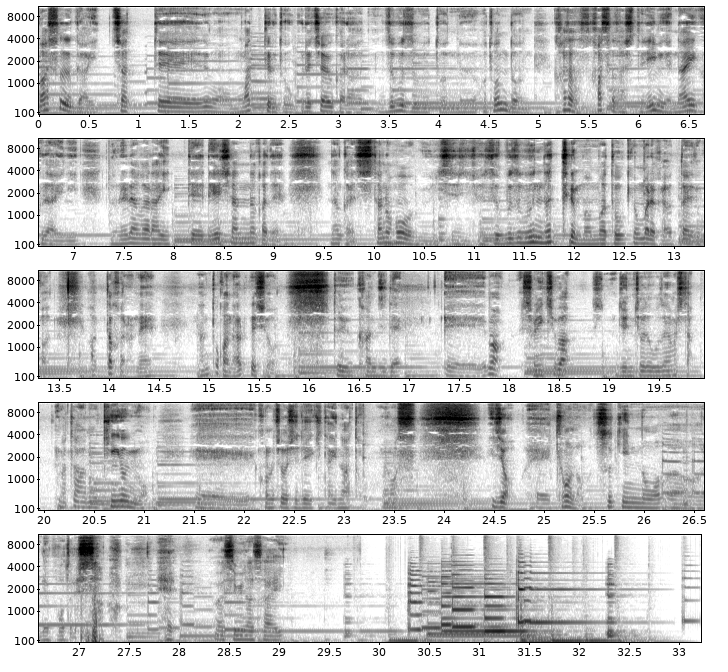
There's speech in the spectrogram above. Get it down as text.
バスが行っちゃってでも待ってると遅れちゃうからズブズブとほとんど傘傘さしてる意味がないくらいに濡れながら行って電車の中でなんか下の方ズブズブになってるまんま東京まで通ったりとかあったからね。なんとかなるでしょう。という感じで、えー、まあ初日は順調でございました。またあの金曜日も、えー、この調子でいきたいなと思います。以上、えー、今日の通勤のレポートでした おやすみなさい。Bye.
